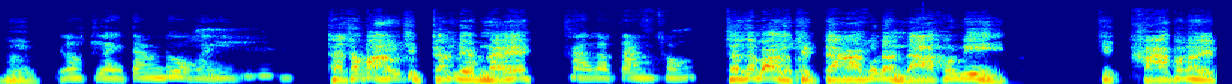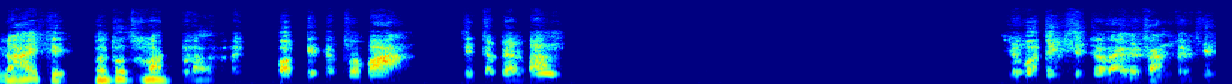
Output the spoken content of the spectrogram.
เออเราไหลตามโลกไงถ้าชาวบ้านเขาคิดกันแบบไหนค่ะเราตามเขาชาวบ้านเขาคิดด่าเขาดันด่าเขานี่คิดขาเขาอะไรร้ายคิดประตูสมัครก็คิดแบบชาวบ้านคิดแบบนั้น หรือว่าจะคิดอะไรก็ช่างแต่คิด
